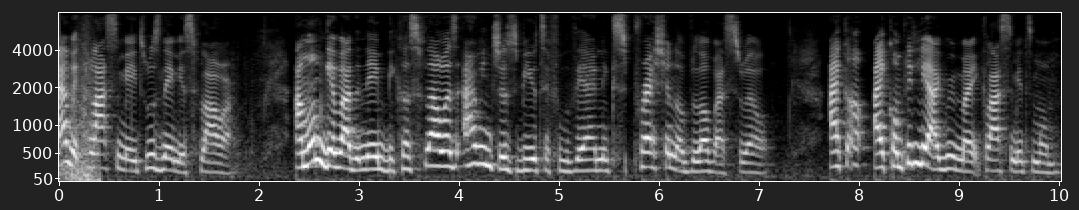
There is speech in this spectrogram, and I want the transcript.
have a classmate whose name is Flower. Our mom gave her the name because flowers aren't just beautiful, they are an expression of love as well. I, I completely agree with my classmate's mom.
